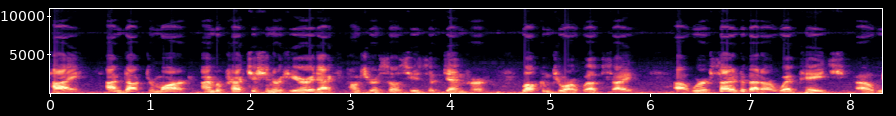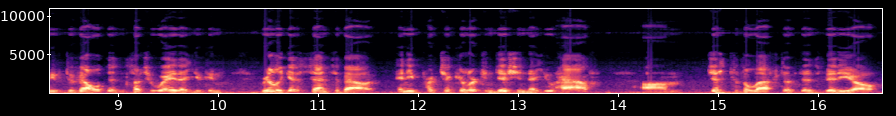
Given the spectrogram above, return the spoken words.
Hi, I'm Dr. Mark. I'm a practitioner here at Acupuncture Associates of Denver. Welcome to our website. Uh, we're excited about our webpage. Uh, we've developed it in such a way that you can really get a sense about any particular condition that you have. Um, just to the left of this video,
